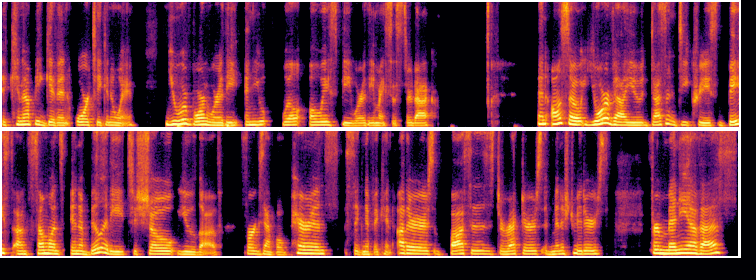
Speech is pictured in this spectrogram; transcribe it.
it cannot be given or taken away. You were born worthy and you will always be worthy, my sister Doc. And also, your value doesn't decrease based on someone's inability to show you love. For example, parents, significant others, bosses, directors, administrators. For many of us,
